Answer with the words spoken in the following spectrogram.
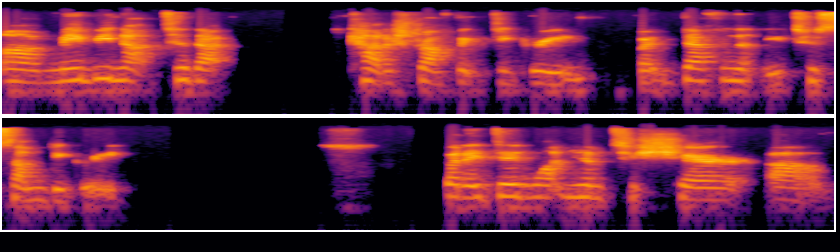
Um, maybe not to that catastrophic degree, but definitely to some degree. But I did want him to share um,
